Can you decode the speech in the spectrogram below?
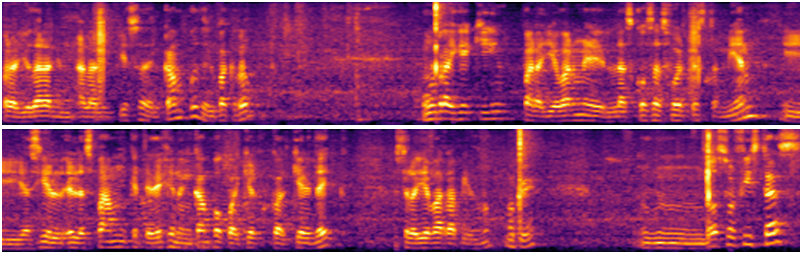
para ayudar a, la limpieza del campo, del back row. Un Raigeki para llevarme las cosas fuertes también. Y así el, el spam que te dejen en campo cualquier, cualquier deck, te lo lleva rápido, ¿no? Ok. Mm, dos surfistas,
